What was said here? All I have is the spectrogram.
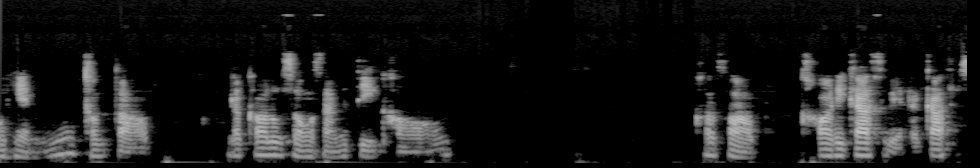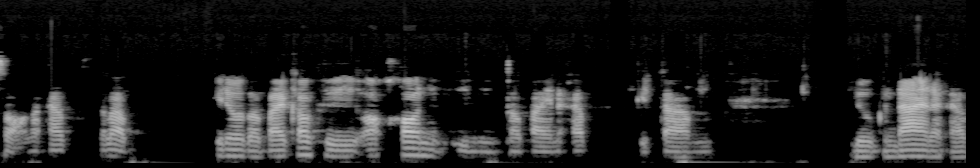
งเห็นคำตอบ แล้วก็รูปทรงสามมิติของข้อสอบข้อที่ 91 และ 92 นะครับสำหรับวิดีโอต่อไปก็คือออข้ออื่นๆต่อไปนะครับ ติดตามดูกันได้นะครับ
